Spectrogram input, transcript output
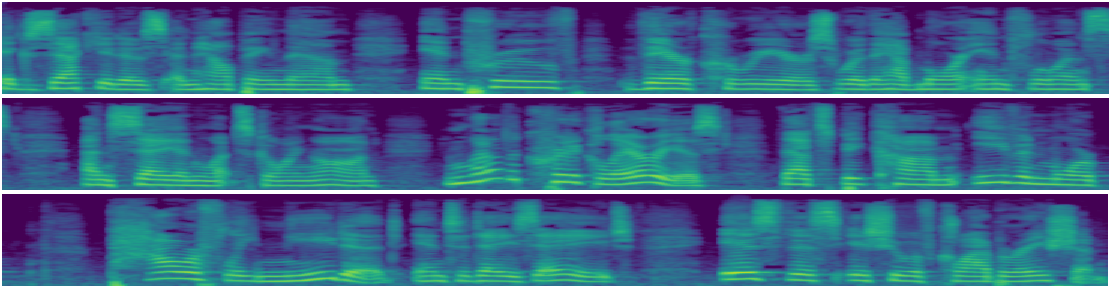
executives and helping them improve their careers where they have more influence and say in what's going on. And one of the critical areas that's become even more powerfully needed in today's age is this issue of collaboration.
